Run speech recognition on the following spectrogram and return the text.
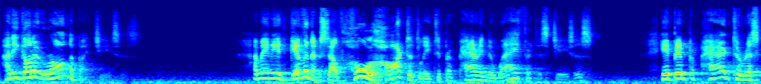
Had he got it wrong about Jesus? I mean, he had given himself wholeheartedly to preparing the way for this Jesus. He had been prepared to risk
